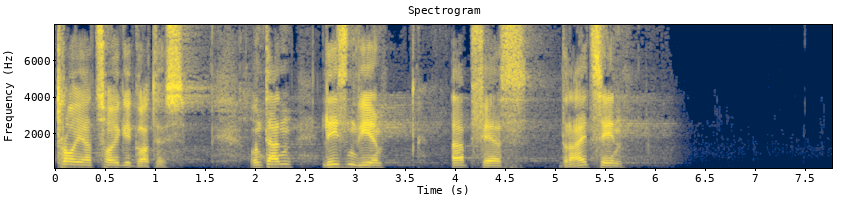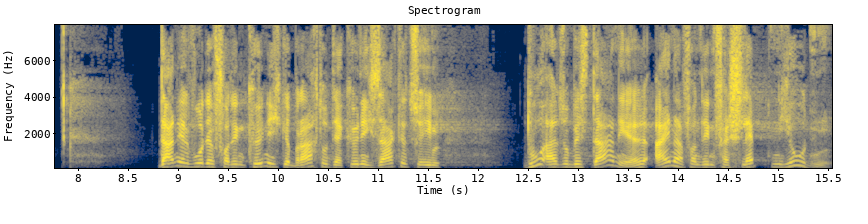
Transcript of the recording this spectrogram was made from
treuer Zeuge Gottes. Und dann lesen wir ab Vers 13. Daniel wurde vor den König gebracht und der König sagte zu ihm, du also bist Daniel, einer von den verschleppten Juden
